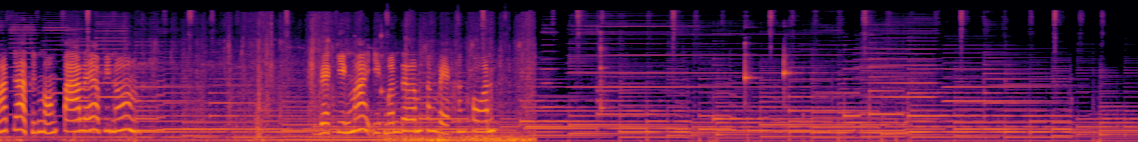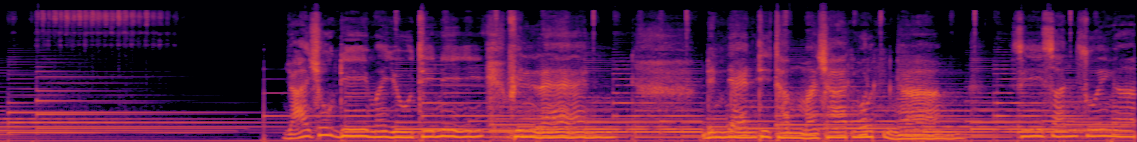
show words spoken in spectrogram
มาจ้าถึงหนองปลาแล้วพี่น้อง แบกกิ่งไม้อีกเหมือนเดิมทั้งแบกทั้งคอนยายโชคดีมาอยู่ที่นี่ฟินแลนด์ ดินแดนที่ธรรมชาติงดงาม สีสันสวยงา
